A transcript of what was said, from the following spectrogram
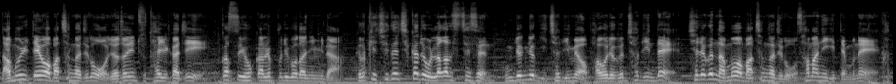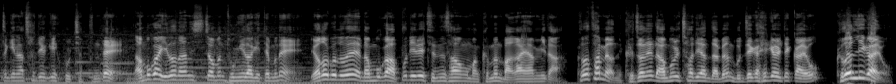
나무일 때와 마찬가지로 여전히 두 타일까지 포커스 효과를 뿌리고 다닙니다. 그렇게 최대치까지 올라간 스탯은 공격력 2000이며 방어력은 1000인데 체력은 나무와 마찬가지로 4만이기 때문에 가뜩이나 처리하기 골치 아픈데 나무가 일어나는 시점은 동일하기 때문에 여러 그루의 나무가 뿌리를 드는 상황만큼은 막아야 합니다. 그렇다면 그 전에 나무를 처리한다면 문제가 해결될까요? 그럴 리가요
